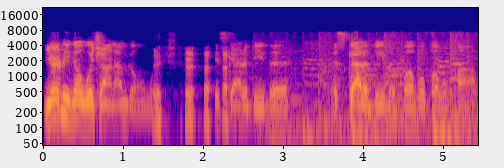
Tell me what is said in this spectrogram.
you already know which one I'm going with. It's got to be the, it's got to be the bubble bubble pop.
